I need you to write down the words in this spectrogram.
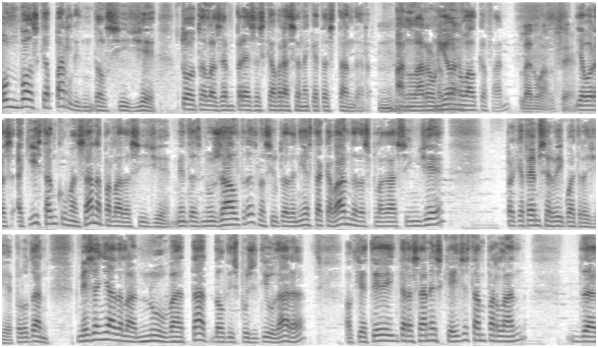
on vols que parlin del 6G totes les empreses que abracen aquest estàndard? Mm -hmm. En la reunió no, anual que fan. L'anual, sí. Llavors, aquí estan començant a parlar de 6G, mentre nosaltres, la ciutadania, està acabant de desplegar 5G perquè fem servir 4G. Per tant, més enllà de la novetat del dispositiu d'ara, el que té interessant és que ells estan parlant de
